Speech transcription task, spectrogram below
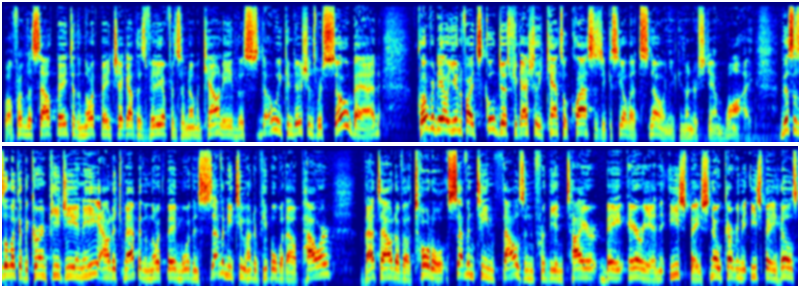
Well, from the South Bay to the North Bay, check out this video from Sonoma County. The snowy conditions were so bad Cloverdale Unified School District actually canceled classes. You can see all that snow and you can understand why. This is a look at the current PG&E outage map in the North Bay. More than 7,200 people without power. That's out of a total 17,000 for the entire Bay Area. In the East Bay, snow covering the East Bay Hills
